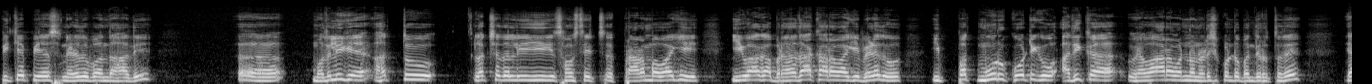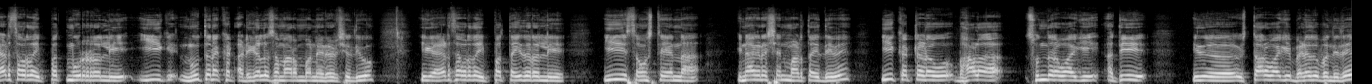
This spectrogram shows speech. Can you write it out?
ಪಿ ಕೆ ಪಿ ಎಸ್ ನಡೆದು ಬಂದ ಹಾದಿ ಮೊದಲಿಗೆ ಹತ್ತು ಲಕ್ಷದಲ್ಲಿ ಈ ಸಂಸ್ಥೆ ಪ್ರಾರಂಭವಾಗಿ ಇವಾಗ ಬೃಹದಾಕಾರವಾಗಿ ಬೆಳೆದು ಇಪ್ಪತ್ತ್ಮೂರು ಕೋಟಿಗೂ ಅಧಿಕ ವ್ಯವಹಾರವನ್ನು ನಡೆಸಿಕೊಂಡು ಬಂದಿರುತ್ತದೆ. ಎರಡು ಸಾವಿರದ ಇಪ್ಪತ್ತ್ಮೂರರಲ್ಲಿ ಈ ನೂತನ ಕಟ್ ಅಡಿಗಲ್ಲು ಸಮಾರಂಭ ನೆರವೇರಿಸಿದೆವು. ಈಗ ಎರಡು ಸಾವಿರದ ಇಪ್ಪತ್ತೈದರಲ್ಲಿ ಈ ಸಂಸ್ಥೆಯನ್ನು ಇನಾಗ್ರೇಷನ್ ಮಾಡ್ತಾ ಇದ್ದೇವೆ. ಈ ಕಟ್ಟಡವು ಬಹಳ ಸುಂದರವಾಗಿ ಅತಿ ಇದು ವಿಸ್ತಾರವಾಗಿ ಬೆಳೆದು ಬಂದಿದೆ.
